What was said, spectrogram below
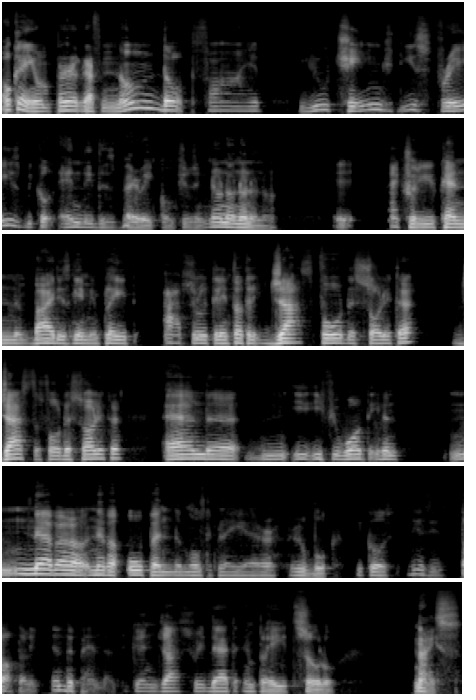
okay, on paragraph 9.5, you change this phrase because, and it is very confusing. No, no, no, no, no. Actually, you can buy this game and play it absolutely and totally just for the solitaire, just for the solitaire. And uh, if you want, even never, never open the multiplayer rulebook because this is totally independent. You can just read that and play it solo. Nice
